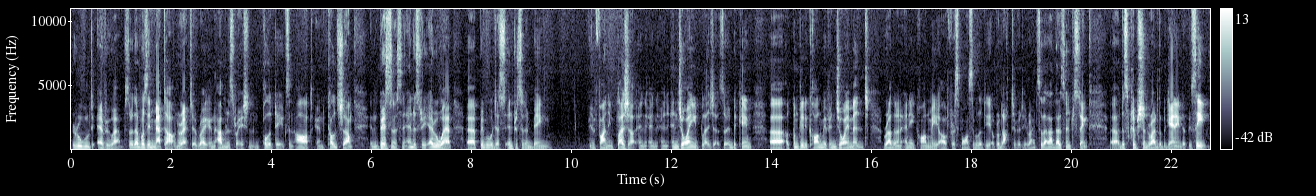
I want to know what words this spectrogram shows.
ruled everywhere. So that was a meta narrative, right? In administration, in politics, in art, in culture, in business, in industry, everywhere, uh, people were just interested in being in finding pleasure and, in enjoying pleasure. So it became uh, a complete economy of enjoyment rather than any economy of responsibility or productivity, right? So that, that's interesting uh, description right at the beginning that we see.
